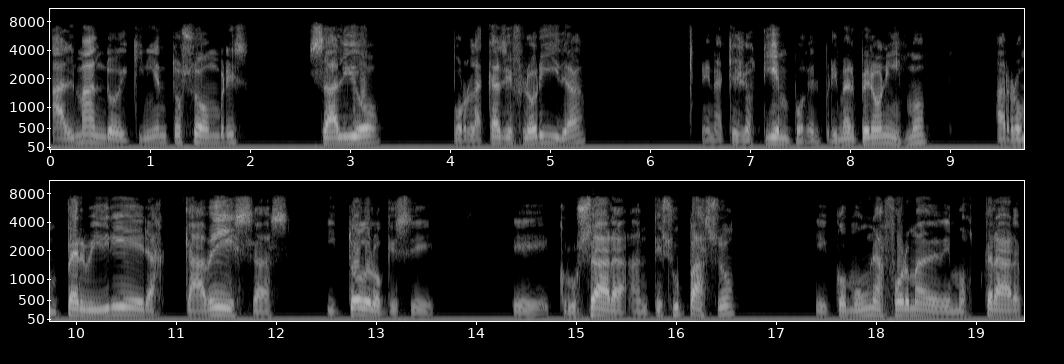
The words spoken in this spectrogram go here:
al mando de 500 hombres salió por la calle Florida en aquellos tiempos del primer peronismo a romper vidrieras, cabezas y todo lo que se eh, cruzara ante su paso eh, como una forma de demostrar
